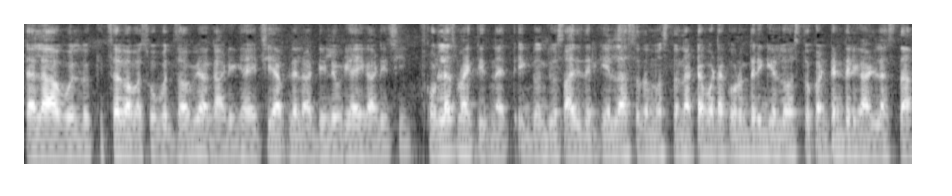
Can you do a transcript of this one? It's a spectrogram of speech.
त्याला बोललो की चल बाबा सोबत जाऊया. गाडी घ्यायची आहे आपल्याला. डिलिव्हरी आहे गाडीची. कोणालाच माहितीच नाहीत. एक दोन दिवस आधी तरी केलं असतं तर मस्त नटापटा करून तरी गेलो असतो. कंटेंट तरी काढला असता.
